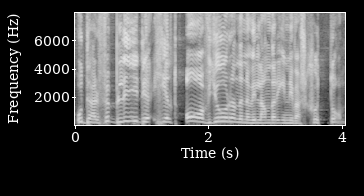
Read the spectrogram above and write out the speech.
Och därför blir det helt avgörande när vi landar in i vers 17.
